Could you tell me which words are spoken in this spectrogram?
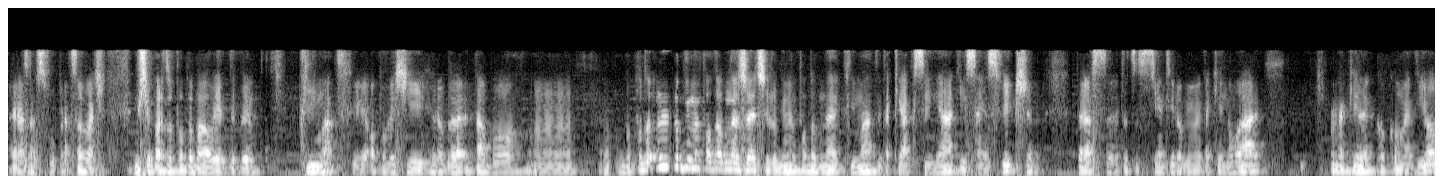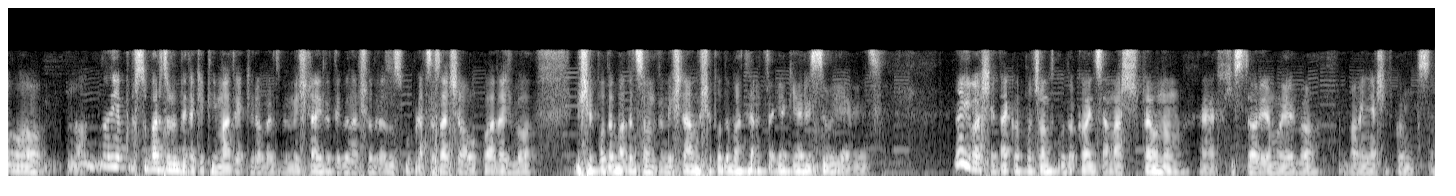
razem współpracować. Mi się bardzo podobał jak gdyby klimat opowieści Roberta, bo, mm, bo pod, lubimy podobne rzeczy, lubimy podobne klimaty, takie akcyjniaki, science fiction. Teraz e, to, co z TNT robimy, takie noir, takie lekko komediowo. No, no ja po prostu bardzo lubię takie klimaty, jakie Robert wymyśla i dlatego nam się od razu współpraca zaczęła układać, bo mi się podoba to, co on wymyśla, mu się podoba to, to jak ja rysuję, więc... No i właśnie tak od początku do końca masz pełną e, historię mojego bawienia się w komiksy.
